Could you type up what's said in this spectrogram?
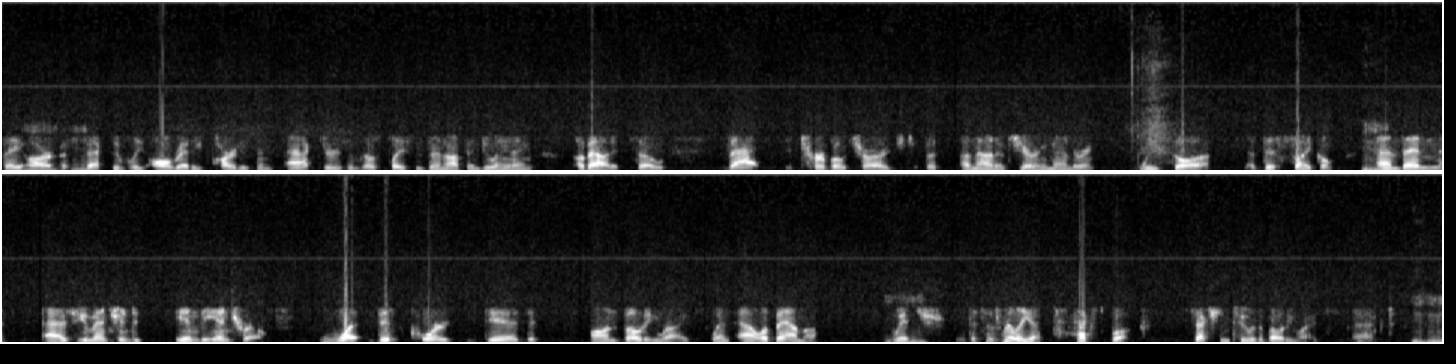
They mm-hmm. are effectively already partisan actors in those places. They're not going to do anything about it. So that turbocharged the amount of gerrymandering we saw this cycle. Mm-hmm. And then, as you mentioned in the intro, what this court did on voting rights when Alabama, mm-hmm. which this is really a textbook Section 2 of the Voting Rights Act mm-hmm.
